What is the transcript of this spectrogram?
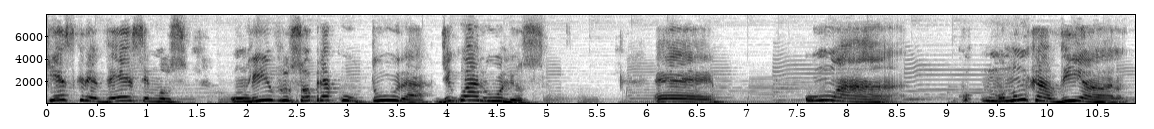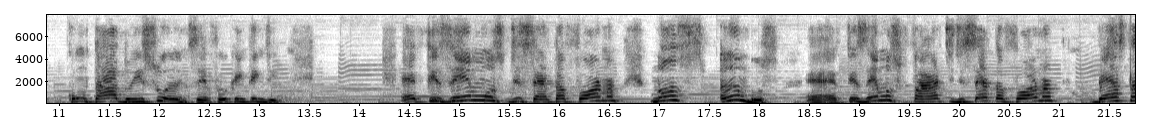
que escrevêssemos um livro sobre a cultura de Guarulhos. É, uma nunca havia contado isso antes, foi o que eu entendi. É, fizemos, de certa forma, nós ambos é, fizemos parte, de certa forma, desta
